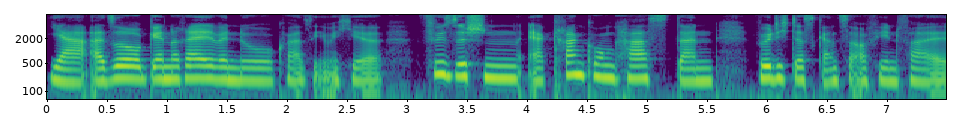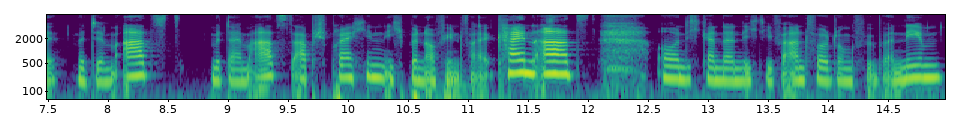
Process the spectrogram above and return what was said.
ja, also generell, wenn du quasi irgendwelche physischen Erkrankungen hast, dann würde ich das Ganze auf jeden Fall mit dem Arzt mit deinem Arzt absprechen. Ich bin auf jeden Fall kein Arzt und ich kann da nicht die Verantwortung für übernehmen.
